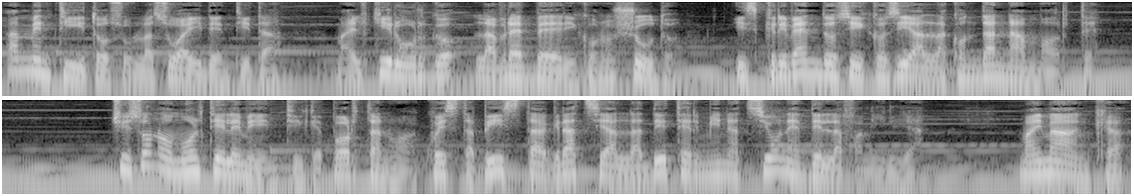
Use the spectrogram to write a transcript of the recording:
ha mentito sulla sua identità, ma il chirurgo l'avrebbe riconosciuto, iscrivendosi così alla condanna a morte. Ci sono molti elementi che portano a questa pista grazie alla determinazione della famiglia. Mai manca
